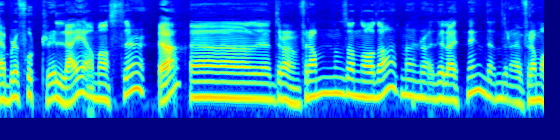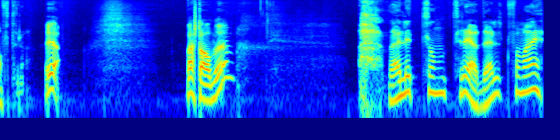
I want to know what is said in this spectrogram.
jeg ble fortere lei av Master. Ja. Eh, jeg drar den fram sånn nå og da, men Ride the Lightning den drar jeg fram oftere. ja. Verste album? Det er litt sånn tredelt for meg,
